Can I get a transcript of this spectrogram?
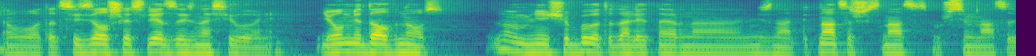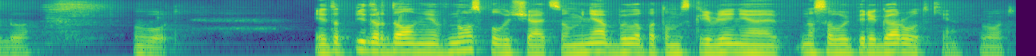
вот, отсидел 6 лет за изнасилование. И он мне дал в нос. Ну, мне еще было тогда лет, наверное, не знаю, 15-16, может 17 было. Вот. И этот пидор дал мне в нос, получается. У меня было потом искривление носовой перегородки. Вот.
